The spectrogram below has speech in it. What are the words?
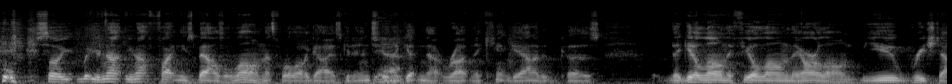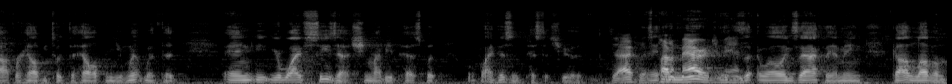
so, but you're not you're not fighting these battles alone. That's what a lot of guys get into. Yeah. They get in that rut and they can't get out of it because they get alone, they feel alone, they are alone. You reached out for help, you took the help, and you went with it. And your wife sees that. She might be pissed, but your wife isn't pissed at you. Exactly. It's and, part of marriage, man. Exa- well, exactly. I mean, God love them.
